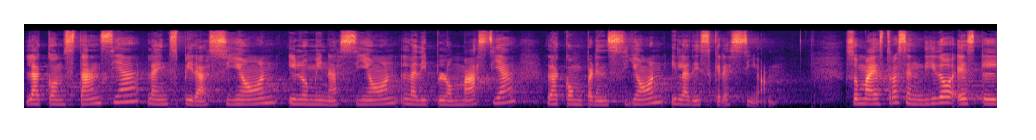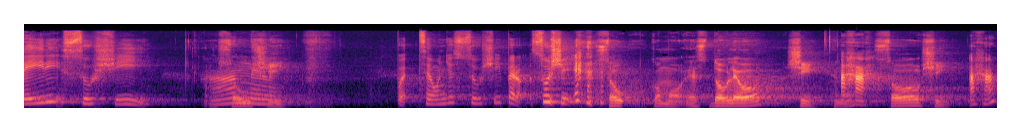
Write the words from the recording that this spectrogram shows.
la constancia, la inspiración, iluminación, la diplomacia, la comprensión y la discreción. Su maestro ascendido es Lady Sushi. Sushi. Pues, según yo, sushi, pero sushi. So, como es doble O. ¿no? Ajá. So, she. Ajá.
